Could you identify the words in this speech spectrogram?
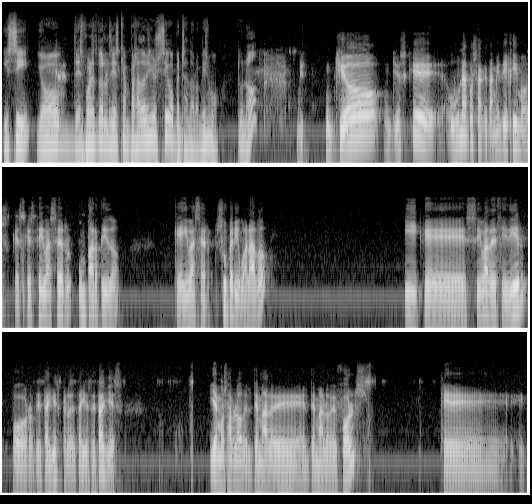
Y sí, yo después de todos los días que han pasado, yo sigo pensando lo mismo. ¿Tú no? Yo, yo es que hubo una cosa que también dijimos, que es que este iba a ser un partido que iba a ser súper igualado y que se iba a decidir por detalles, pero detalles, detalles. Ya hemos hablado del tema de, el tema lo de Falls, que,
